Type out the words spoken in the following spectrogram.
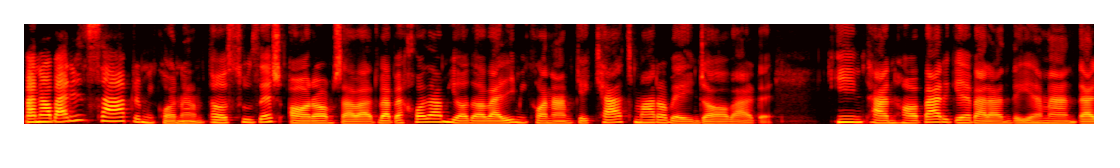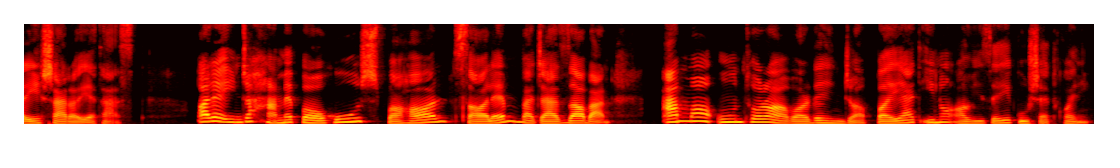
بنابراین صبر می کنم تا سوزش آرام شود و به خودم یادآوری می کنم که کت مرا به اینجا آورده. این تنها برگ برنده من در این شرایط است. آره اینجا همه باهوش، باحال، سالم و جذابن. اما اون تو را آورده اینجا. باید اینو آویزه گوشت کنی.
